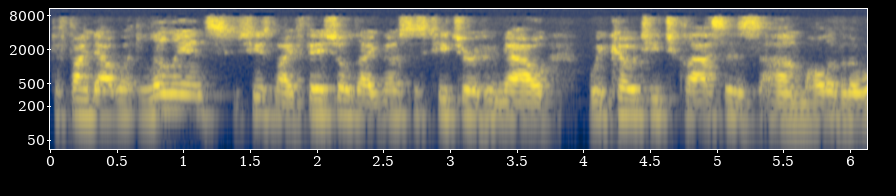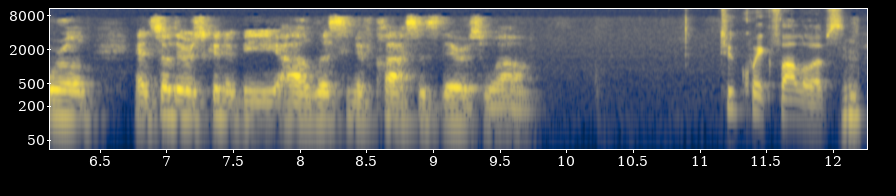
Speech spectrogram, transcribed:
to find out what Lillian's. She's my facial diagnosis teacher, who now we co-teach classes um, all over the world, and so there's going to be a listing of classes there as well. Two quick follow-ups. Mm-hmm.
